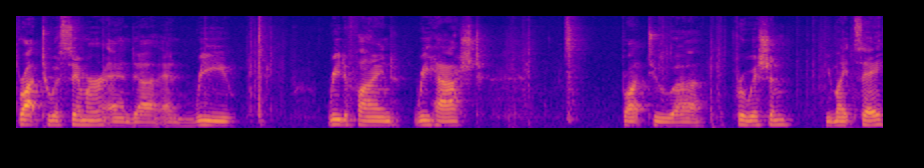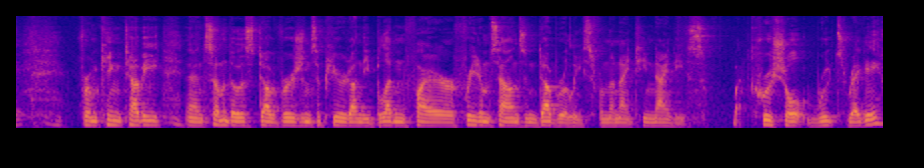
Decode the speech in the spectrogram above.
brought to a simmer and uh, and re redefined, rehashed, brought to uh, fruition, you might say, from King Tubby. And some of those dub versions appeared on the Blood and Fire Freedom Sounds and Dub release from the 1990s but crucial roots reggae.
